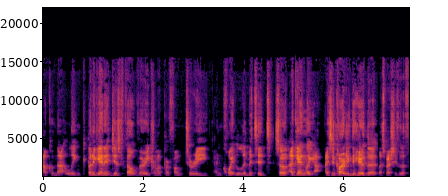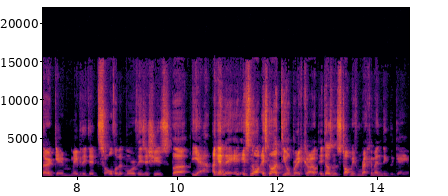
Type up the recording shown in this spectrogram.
how can that link? But again it just felt very kind of perfunctory and quite limited. So again like it's encouraging to hear that especially for the third game maybe they did solve a bit more of these issues but yeah again it, it's not it's not a deal breaker. It doesn't stop me from recommending the game,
